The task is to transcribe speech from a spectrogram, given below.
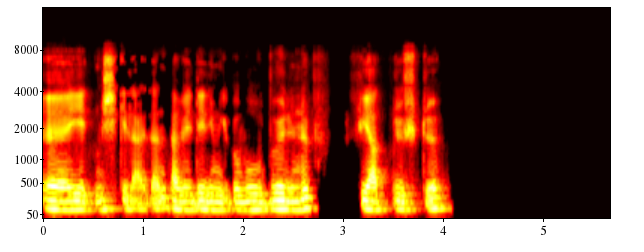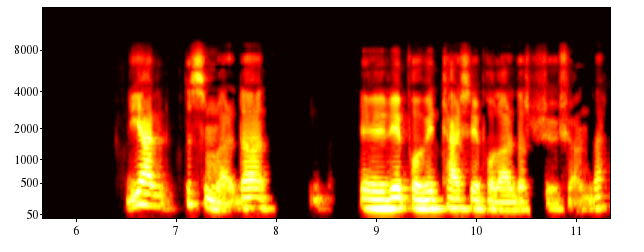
e, 72'lerden. Tabii dediğim gibi bu bölünüp fiyat düştü. Diğer kısımlarda e, repo ve ters repolarda tutuyor şu anda.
